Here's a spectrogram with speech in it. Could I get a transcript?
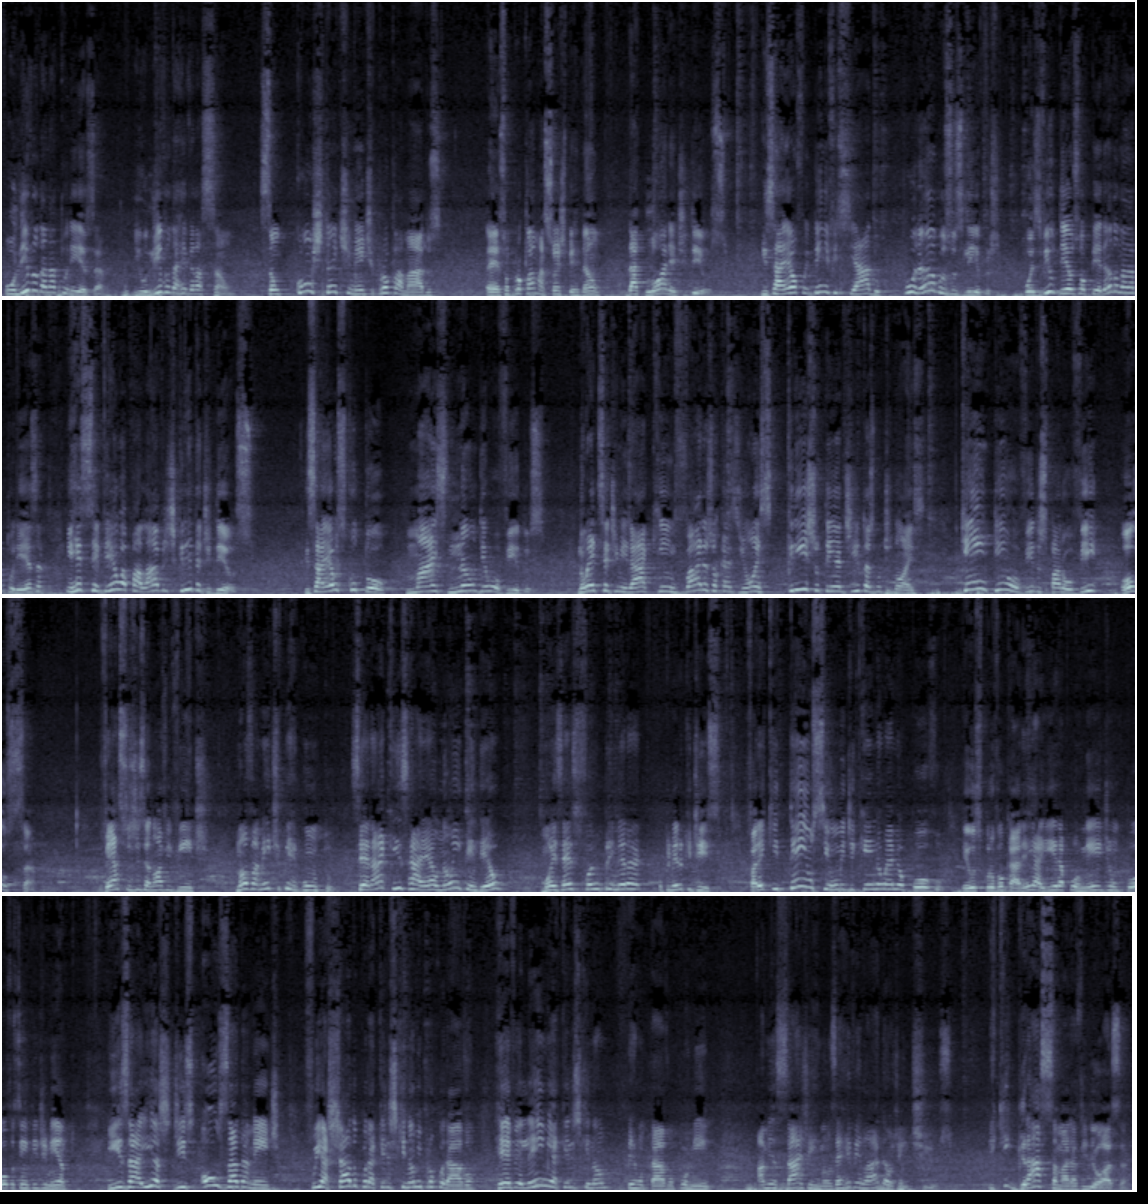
O livro da natureza e o livro da revelação são constantemente proclamados é, são proclamações, perdão, da glória de Deus. Israel foi beneficiado por ambos os livros, pois viu Deus operando na natureza e recebeu a palavra escrita de Deus. Israel escutou, mas não deu ouvidos. Não é de se admirar que em várias ocasiões Cristo tenha dito às multidões: Quem tem ouvidos para ouvir, ouça. Versos 19 e 20. Novamente pergunto: será que Israel não entendeu? Moisés foi o primeiro, o primeiro que disse: Farei que tenham ciúme de quem não é meu povo, eu os provocarei a ira por meio de um povo sem entendimento. E Isaías diz ousadamente: Fui achado por aqueles que não me procuravam, revelei-me àqueles que não perguntavam por mim. A mensagem, irmãos, é revelada aos gentios. E que graça maravilhosa!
